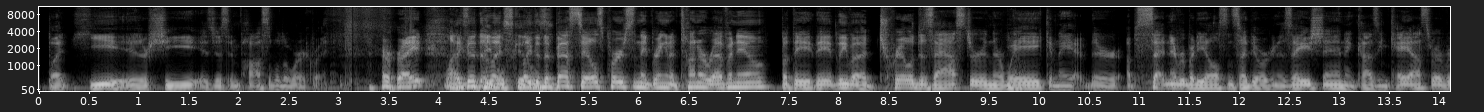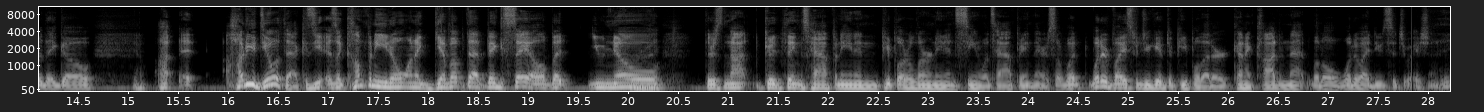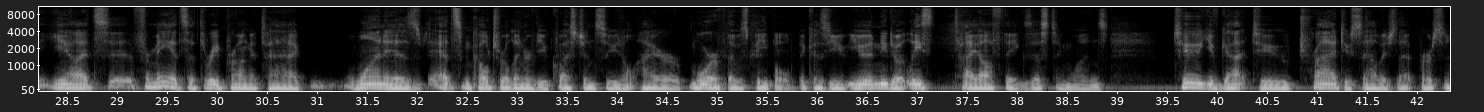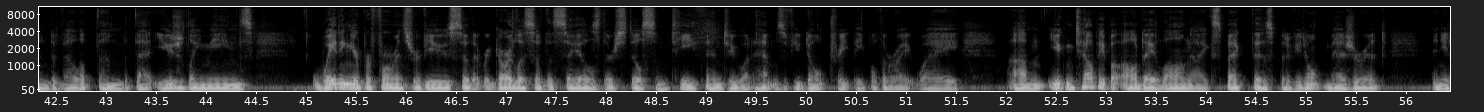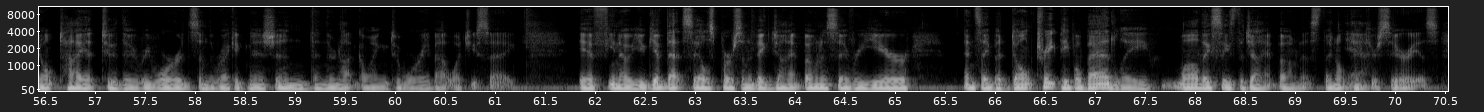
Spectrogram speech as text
but he or she is just impossible to work with, right? Like, the, the like, like, they're the best salesperson. They bring in a ton of revenue, but they they leave a trail of disaster in their yeah. wake, and they they're upsetting everybody else inside the organization and causing chaos wherever they go. Yeah. Uh, it, how do you deal with that? Because as a company, you don't want to give up that big sale, but you know right. There's not good things happening, and people are learning and seeing what's happening there. So, what what advice would you give to people that are kind of caught in that little "what do I do" situation? Yeah, it's uh, for me, it's a three prong attack. One is add some cultural interview questions so you don't hire more of those people because you you need to at least tie off the existing ones. Two, you've got to try to salvage that person and develop them, but that usually means weighting your performance reviews so that regardless of the sales, there's still some teeth into what happens if you don't treat people the right way. Um, you can tell people all day long, I expect this, but if you don't measure it and you don't tie it to the rewards and the recognition, then they're not going to worry about what you say. If you know you give that salesperson a big giant bonus every year and say, but don't treat people badly, well, they seize the giant bonus. They don't yeah. think you're serious.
